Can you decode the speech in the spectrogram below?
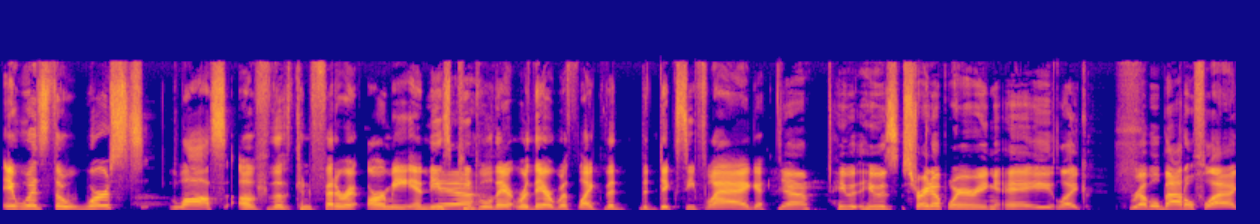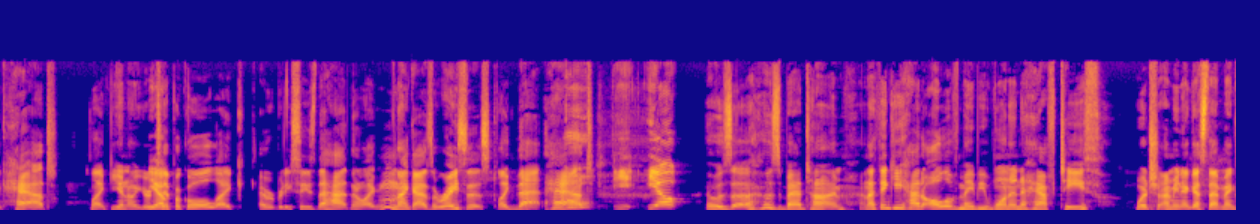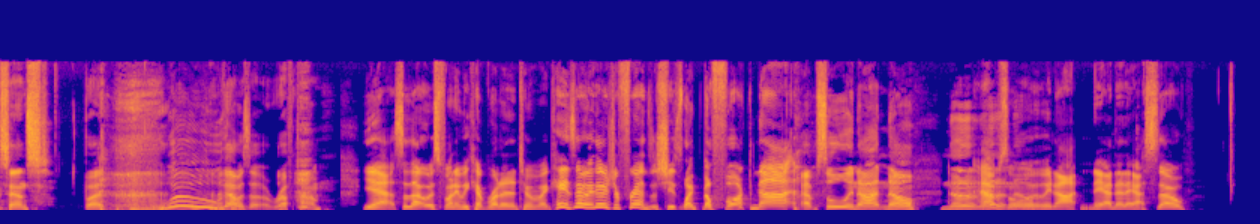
it was the worst loss of the Confederate army and these Yeah. people there were there with like the the Dixie flag. Yeah, he he was straight up wearing a like rebel battle flag hat, like you know your Yep. typical like everybody sees the hat and they're like, mm, that guy's a racist, like that hat. Y- yep. It was a it was a bad time, and I think he had all of maybe one and a half teeth, which I mean I guess that makes sense, but woo, that was a rough time. Yeah, so that was funny. We kept running into him like, "Hey Zoe, there's your friends," and she's like, "The fuck not." Absolutely not. No, no, no, no, no, no. Absolutely not. Yeah, no, no, yeah. So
